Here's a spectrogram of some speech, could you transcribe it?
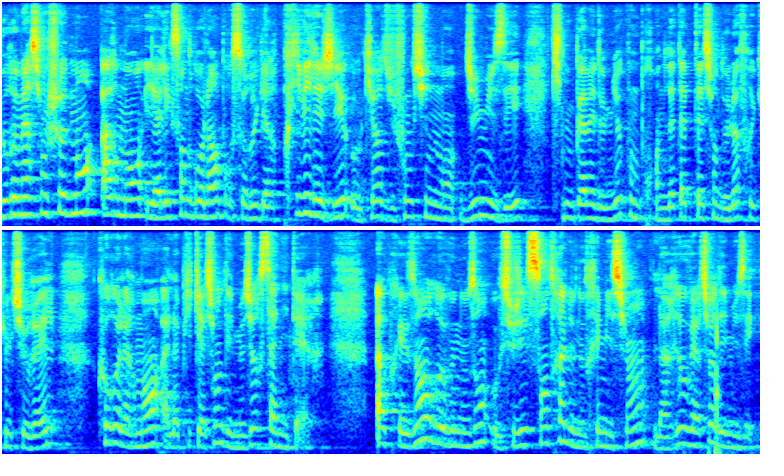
Nous remercions chaudement Armand et Alexandre Rollin pour ce regard privilégié au cœur du fonctionnement du musée qui nous permet de mieux comprendre l'adaptation de l'offre culturelle corollairement à l'application des mesures sanitaires. À présent, revenons-en au sujet central de notre émission, la réouverture des musées.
